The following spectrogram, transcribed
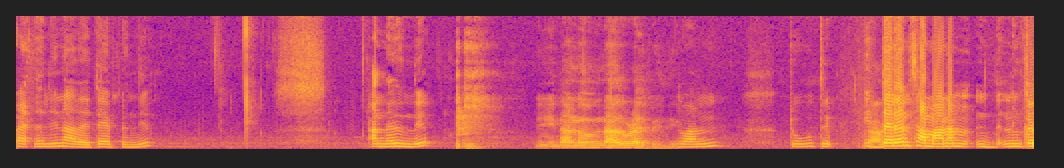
ఫైనల్లీ నాదైతే అయిపోయింది. అన్నది ఉంది ఏంది అన్నది నాది కూడా అయిపోయింది. One two three. ఇద్దరం సమానం. ఇంకా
